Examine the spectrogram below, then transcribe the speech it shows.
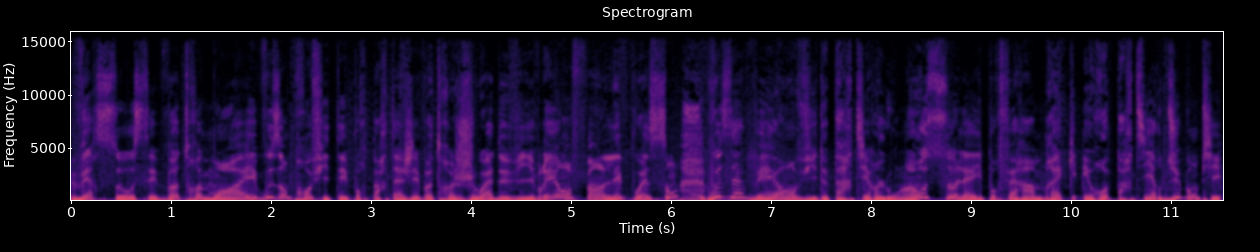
Verseau, c'est votre mois et vous en profitez pour partager votre joie de vivre. Et enfin, les poissons, vous avez envie de partir loin au soleil pour faire un break et repartir du bon pied.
